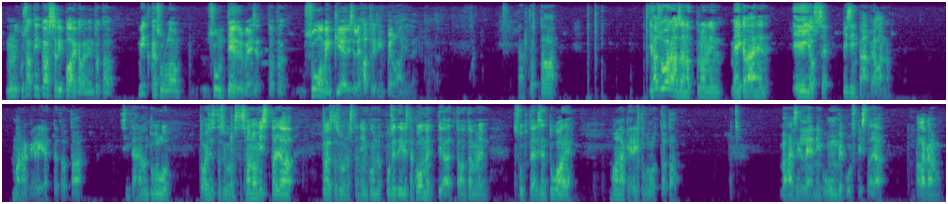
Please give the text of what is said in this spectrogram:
No nyt kun saatiin Kasseli paikalle, niin tota, mitkä sulla on sun terveiset tota, suomenkielisille Hatrikin pelaajille? Tota, tota, ihan suoraan sanottuna, niin meikäläinen ei ole se pisimpään pelannut manageri, että tota, siitähän on tullut toisesta suunnasta sanomista ja toisesta suunnasta niin kuin positiivista kommenttia, että on tämmöinen suhteellisen tuore manageri tullut tota, vähän silleen niin kuin umpipuskista ja alkanut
